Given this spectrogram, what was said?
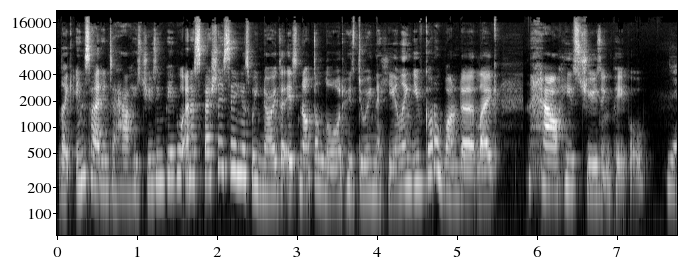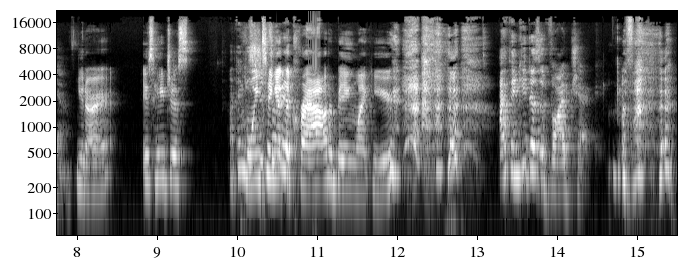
like insight into how he's choosing people, and especially seeing as we know that it's not the Lord who's doing the healing, you've got to wonder like how he's choosing people. Yeah. You know, is he just I think he's just pointing at the a- crowd and being like you? I think he does a vibe check.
